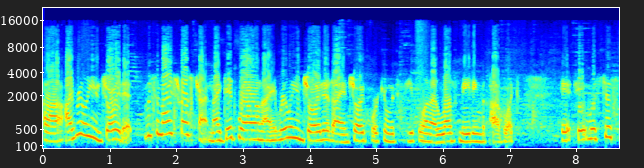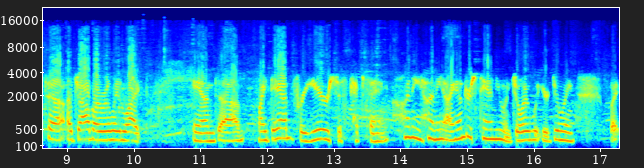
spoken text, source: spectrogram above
uh, I really enjoyed it. It was a nice restaurant, and I did well, and I really enjoyed it. I enjoyed working with people, and I loved meeting the public. It, it was just a, a job I really liked. And uh, my dad, for years, just kept saying, "Honey, honey, I understand you enjoy what you're doing, but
